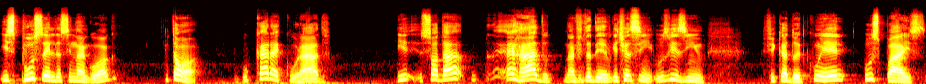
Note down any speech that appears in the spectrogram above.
Expulsa ele da sinagoga. Então, ó, o cara é curado e só dá errado na vida dele, porque tipo assim, os vizinhos fica doido com ele, os pais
